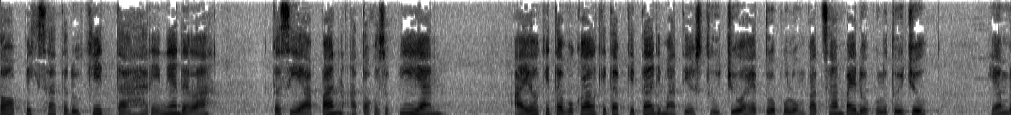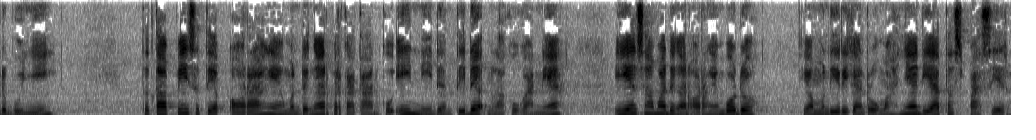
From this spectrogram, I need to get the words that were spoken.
Topik saat teduh kita hari ini adalah Kesiapan atau kesepian. Ayo kita buka Alkitab kita di Matius 7 ayat 24 sampai 27 yang berbunyi tetapi setiap orang yang mendengar perkataanku ini dan tidak melakukannya, ia sama dengan orang yang bodoh, yang mendirikan rumahnya di atas pasir.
